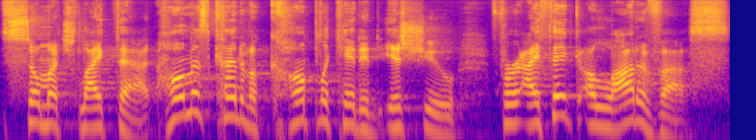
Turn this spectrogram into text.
so much like that. Home is kind of a complicated issue for, I think, a lot of us.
